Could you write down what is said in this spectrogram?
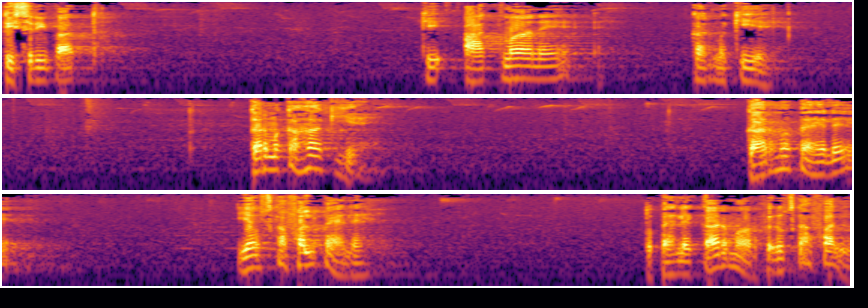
तीसरी बात कि आत्मा ने कर्म किए। कर्म कहाँ किए? कर्म पहले या उसका फल पहले? तो पहले कर्म और फिर उसका फल।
